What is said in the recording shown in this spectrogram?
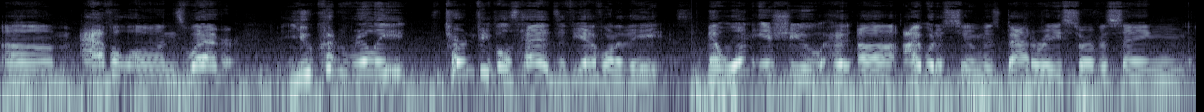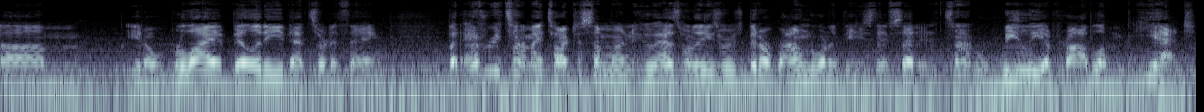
um, Avalons, whatever, you could really turn people's heads if you have one of these. Now, one issue uh, I would assume is battery servicing, um, you know, reliability, that sort of thing. But every time I talk to someone who has one of these or has been around one of these, they've said it's not really a problem yet.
